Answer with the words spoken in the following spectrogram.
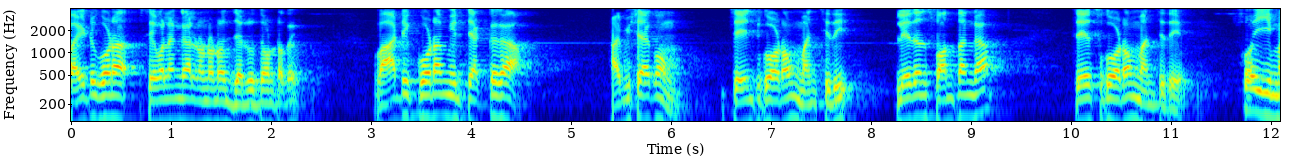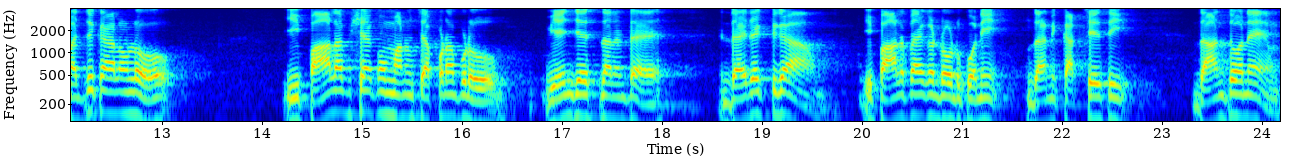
బయట కూడా శివలింగాలు ఉండడం జరుగుతూ ఉంటుంది. వాటికి కూడా మీరు చక్కగా అభిషేకం చేయించుకోవడం మంచిది. లేదని సొంతంగా చేసుకోవడం మంచిది. సో ఈ మధ్యకాలంలో ఈ పాలభిషేకం మనం చెప్పినప్పుడు ఏం చేస్తున్నారంటే డైరెక్ట్గా ఈ పాల ప్యాకెట్ ఒకటి కొని దాన్ని కట్ చేసి దాంతోనే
